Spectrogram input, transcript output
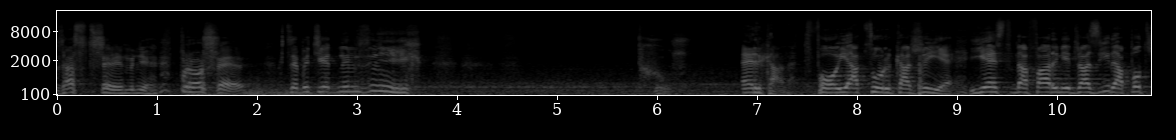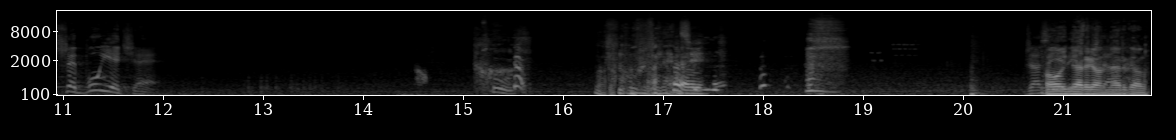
Zastrzel mnie, proszę. Chcę być jednym z nich. Tchórz. Erkan, twoja córka żyje, jest na farmie Jazira, potrzebuje cię! Tchórz. Kurwa, Nancy. Jazir, Oj, jesteś Nergal, tam? Nergal.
